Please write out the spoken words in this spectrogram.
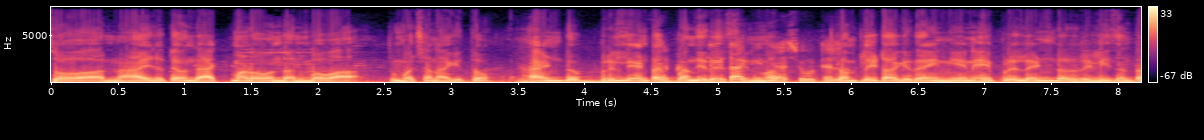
ಸೊ ನಾಯಿ ಜೊತೆ ಒಂದು ಆ್ಯಕ್ಟ್ ಮಾಡೋ ಒಂದು ಅನುಭವ ತುಂಬಾ ಚೆನ್ನಾಗಿತ್ತು. ಅಂಡ್ ಬ್ರಿಲಿಯಂಟ್ ಆಗಿ ಬಂದಿದೆ ಕಂಪ್ಲೀಟ್ ಆಗಿದೆ. ಇನ್ನೇನು ಏಪ್ರಿಲ್ ಎಂಡ್ ರಿಲೀಸ್ ಅಂತ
